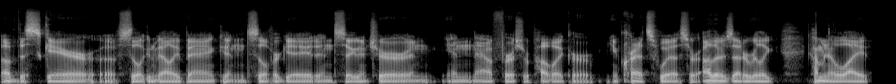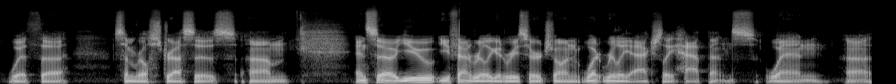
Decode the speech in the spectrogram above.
of the scare of Silicon Valley Bank and Silvergate and Signature and and now First Republic or you know, Credit Suisse or others that are really coming to light with uh, some real stresses. Um, and so you you found really good research on what really actually happens when uh,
